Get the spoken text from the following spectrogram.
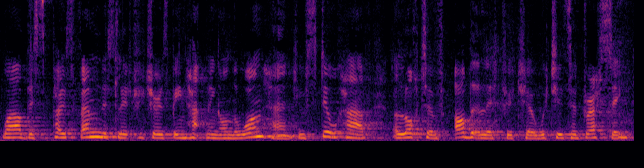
while this post feminist literature has been happening on the one hand, you still have a lot of other literature which is addressing,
